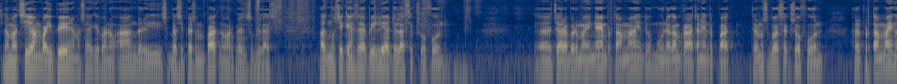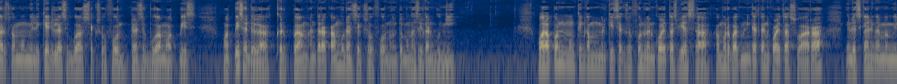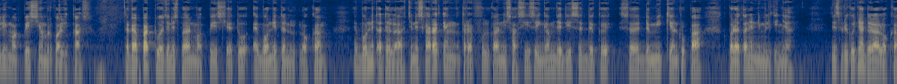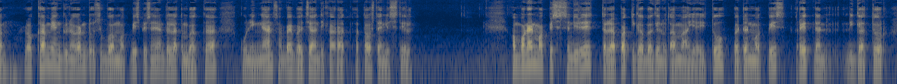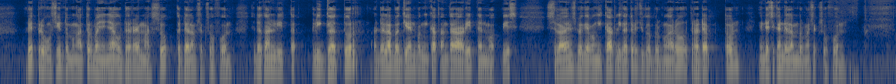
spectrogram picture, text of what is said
Selamat siang Pak Ibe, nama saya Gevano Ang dari 11 IPS 4 nomor absen 11 Alat musik yang saya pilih adalah saksofon e, Cara bermainnya yang pertama itu menggunakan peralatan yang tepat. Dalam sebuah saksofon, hal pertama yang harus kamu miliki adalah sebuah saksofon dan sebuah mouthpiece. Mouthpiece adalah gerbang antara kamu dan saksofon untuk menghasilkan bunyi Walaupun mungkin kamu memiliki saksofon dengan kualitas biasa, kamu dapat meningkatkan kualitas suara yang dihasilkan dengan memilih mouthpiece yang berkualitas. Terdapat dua jenis bahan mouthpiece, yaitu ebonit dan logam. Ebonit adalah jenis karet yang tervulkanisasi sehingga menjadi sedeke, sedemikian rupa kepadatan yang dimilikinya. Jenis berikutnya adalah logam. Logam yang digunakan untuk sebuah mouthpiece biasanya adalah tembaga, kuningan, sampai baja anti karat atau stainless steel. Komponen mouthpiece sendiri terdapat tiga bagian utama, yaitu badan mouthpiece, reed, dan ligatur. Reed berfungsi untuk mengatur banyaknya udara yang masuk ke dalam saksofon, sedangkan ligatur adalah bagian pengikat antara reed dan mouthpiece. Selain sebagai pengikat, ligatur juga berpengaruh terhadap tone yang dihasilkan dalam bermain saksofon.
